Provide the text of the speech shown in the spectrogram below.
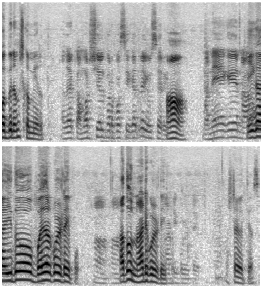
ಕೊಬ್ಬಿನಾಂಶ ಕಮ್ಮಿ ಇರುತ್ತೆ. ಕಮರ್ಷಿಯಲ್ ಪರ್ಪಸ್ ಹಾಂ. ಈಗ ಇದು ಬೈದರ್ ಕೋಳಿ ಟೈಪು ಅದು ನಾಟಿ ಕೋಳಿ ಟೈಪ್ ಅಷ್ಟೇ ವ್ಯತ್ಯಾಸ.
